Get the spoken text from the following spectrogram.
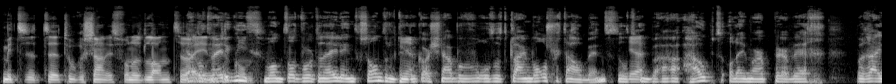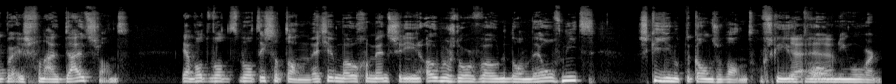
mits het uh, toegestaan is van het land Ja, waar dat je weet ik komt. niet. Want dat wordt een hele interessante natuurlijk. Ja. Als je nou bijvoorbeeld het Klein Walsertaal bent. Dat Ja. überhaupt alleen maar per weg bereikbaar is vanuit Duitsland. Ja, wat, wat, wat is dat dan? Weet je, mogen mensen die in Oberstdorf wonen dan wel of niet skiën op de Kansenwand? Of skiën Ja, op de ja. Walmeninghoorn?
